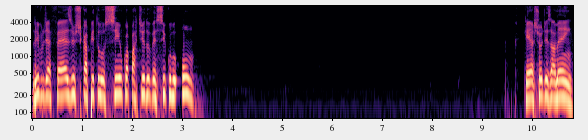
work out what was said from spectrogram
Livro de Efésios, capítulo 5, a partir do versículo 1. Quem achou diz amém.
